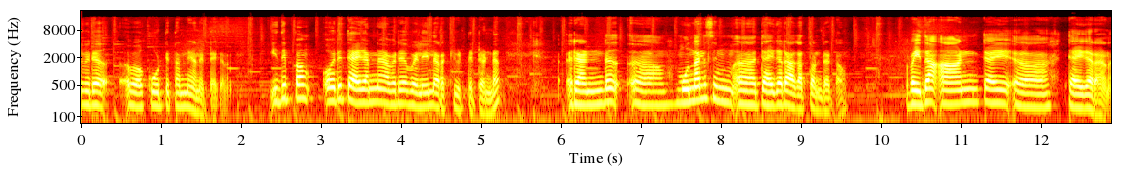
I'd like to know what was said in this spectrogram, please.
ഇവർ കൂട്ടി തന്നെയാണ് ഇട്ടേക്കുന്നത്. ഇതിപ്പം ഒരു ടൈഗറിനെ അവർ വെളിയിൽ ഇറക്കി വിട്ടിട്ടുണ്ട്. രണ്ട് മൂന്നാൽ സിം ടൈഗർ അകത്തുണ്ട് കേട്ടോ. അപ്പോൾ ഇത് ആൺ ടൈ ടൈഗറാണ്.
